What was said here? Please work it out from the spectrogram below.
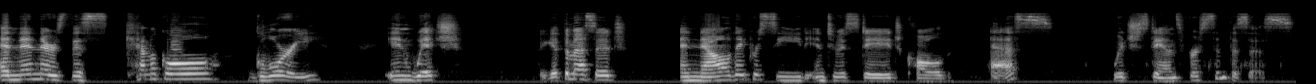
And then there's this chemical glory in which they get the message, and now they proceed into a stage called S, which stands for synthesis.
